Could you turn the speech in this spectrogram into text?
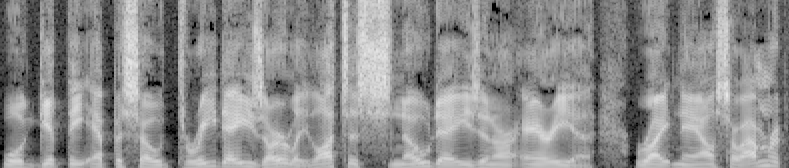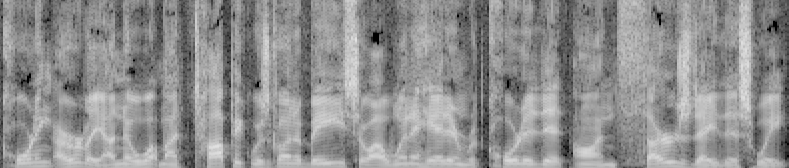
will get the episode three days early. Lots of snow days in our area right now. So I'm recording early. I know what my topic was going to be, so I went ahead and recorded it on Thursday this week.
